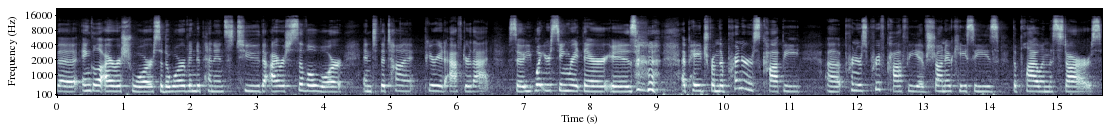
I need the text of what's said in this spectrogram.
the Anglo-Irish War, so the War of Independence, to the Irish Civil War, and to the time period after that. So what you're seeing right there is a page from the printer's copy, uh, printer's proof copy of Sean O'Casey's The Plough and the Stars.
